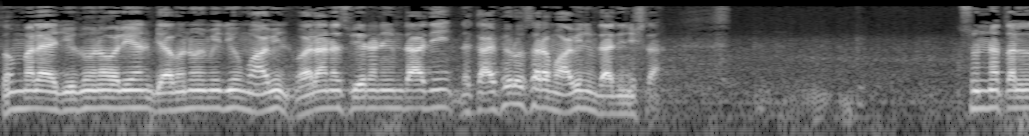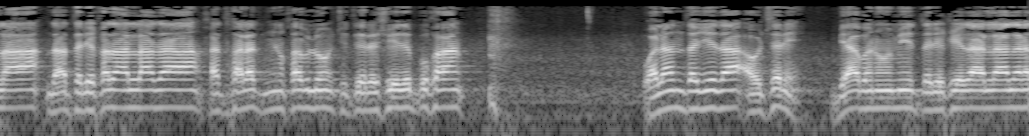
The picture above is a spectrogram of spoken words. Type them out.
ثم لا یجدون ولیا بیا ونو می دیو معاون ولا نسویرن امدادی د کافر سره معاون امدادی نشتا سنت الله دا طریقه دا الله دا قد خلت من قبل چې تیر شي د بوخان ولن تجدا او چره بیا بنو می طریقې دا الله لره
